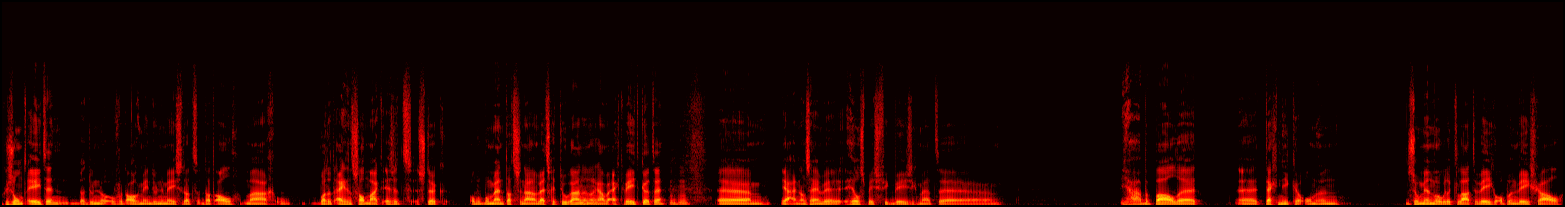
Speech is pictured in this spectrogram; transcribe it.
gezond eten. Dat doen over het algemeen doen de meesten dat, dat al. Maar wat het echt interessant maakt, is het stuk op het moment dat ze naar een wedstrijd toe gaan. En dan Mhm. gaan we echt weetkutten. Ehm, ja, en dan zijn we heel specifiek bezig met ehm, ja, bepaalde eh, technieken om hun zo min mogelijk te laten wegen op een weegschaal.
